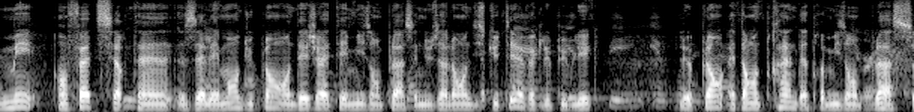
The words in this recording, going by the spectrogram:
mais en fait, certains éléments du plan ont déjà été mis en place et nous allons en discuter avec le public. Le plan est en train d'être mis en place.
